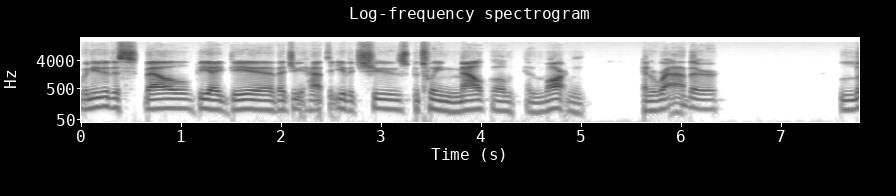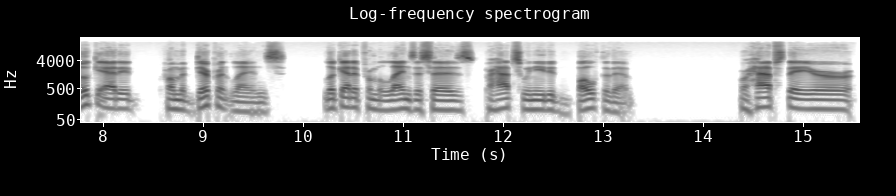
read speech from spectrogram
We need to dispel the idea that you have to either choose between Malcolm and Martin, and rather look at it from a different lens, look at it from a lens that says perhaps we needed both of them. Perhaps they are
